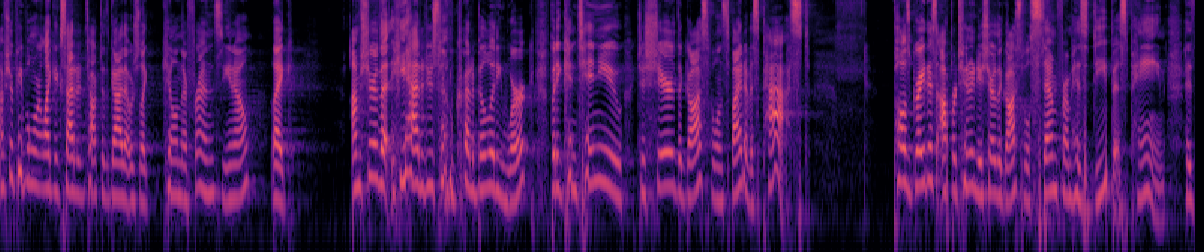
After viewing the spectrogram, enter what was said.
I'm sure people weren't like excited to talk to the guy that was like killing their friends, you know? Like, I'm sure that he had to do some credibility work, but he continued to share the gospel in spite of his past. Paul's greatest opportunity to share the gospel stemmed from his deepest pain, his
